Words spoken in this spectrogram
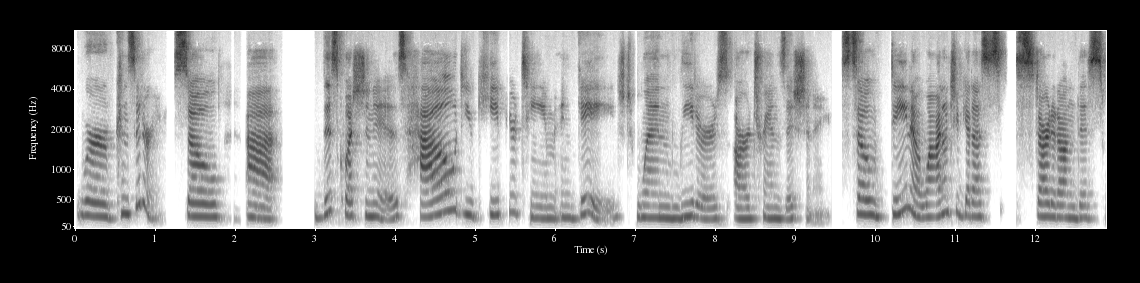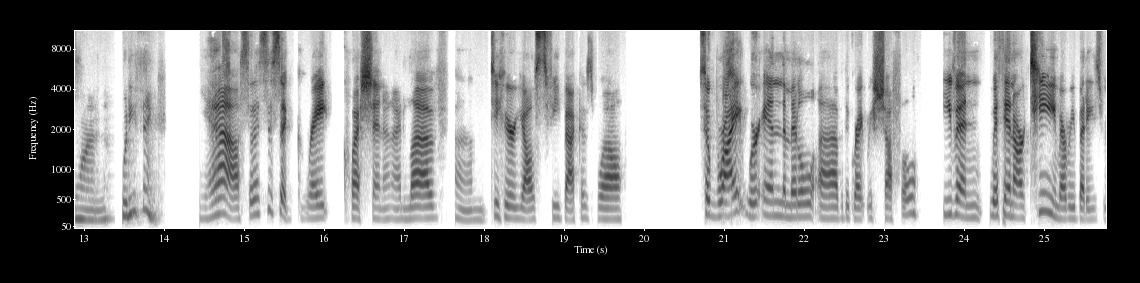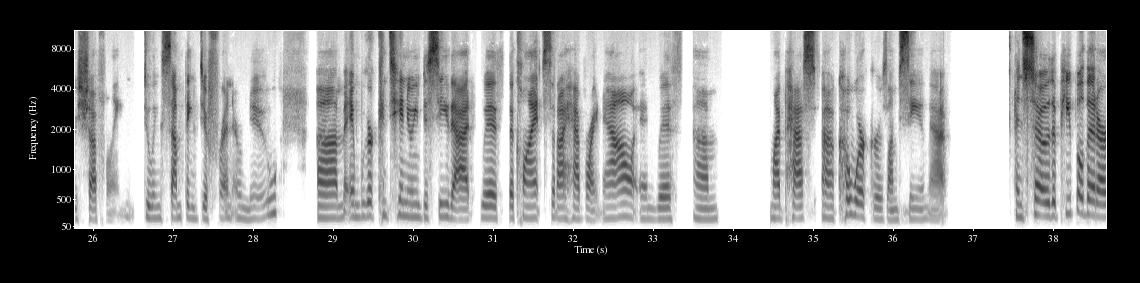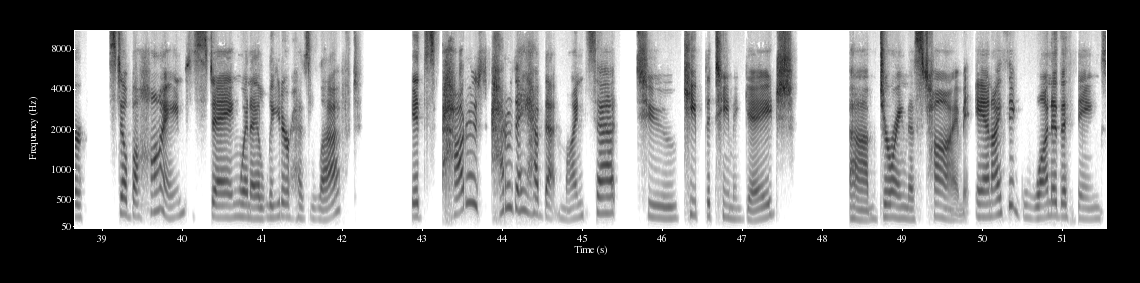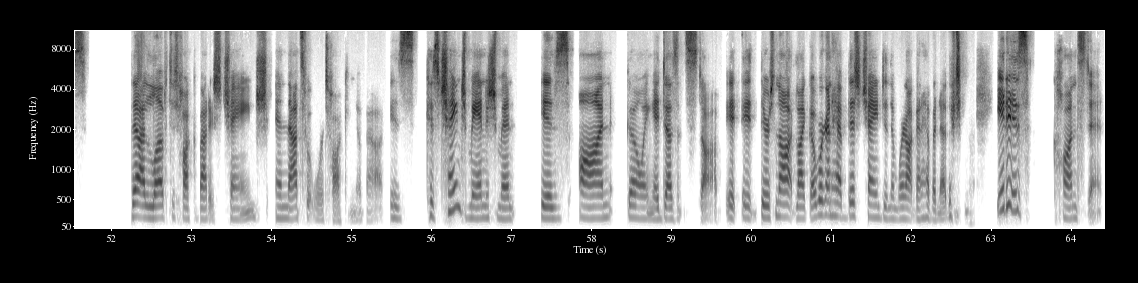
we're considering. So uh, this question is how do you keep your team engaged when leaders are transitioning? So Dana, why don't you get us started on this one? What do you think? Yeah, so this is a great question, and I love um, to hear y'all's feedback as well. So, right, we're in the middle of the Great Reshuffle even within our team, everybody's reshuffling, doing something different or new. Um, and we're continuing to see that with the clients that I have right now and with um, my past uh, coworkers, I'm seeing that. And so the people that are still behind, staying when a leader has left, it's how does how do they have that mindset to keep the team engaged um, during this time? And I think one of the things that I love to talk about is change. And that's what we're talking about is because change management is ongoing. It doesn't stop. It, it there's not like, oh, we're going to have this change and then we're not going to have another. Change. It is constant.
